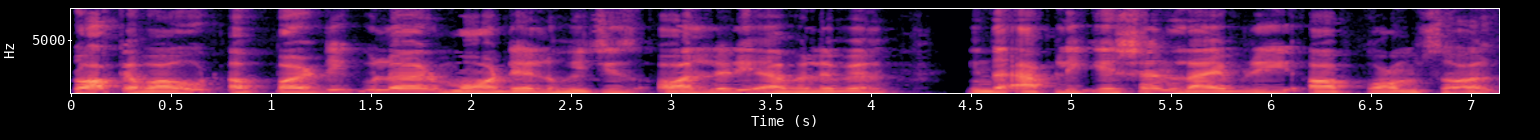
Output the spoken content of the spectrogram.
talk about a particular model which is already available in the application library of COMSOL.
